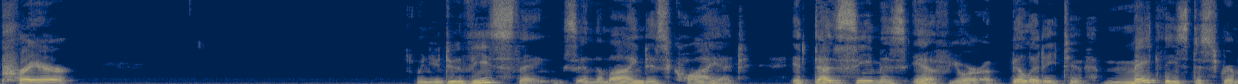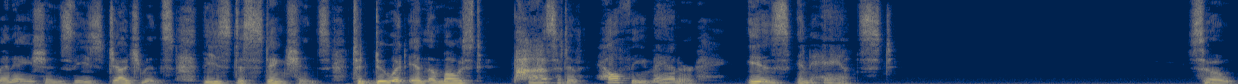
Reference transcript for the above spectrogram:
prayer. When you do these things and the mind is quiet, it does seem as if your ability to make these discriminations, these judgments, these distinctions, to do it in the most positive, healthy manner is enhanced. So,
